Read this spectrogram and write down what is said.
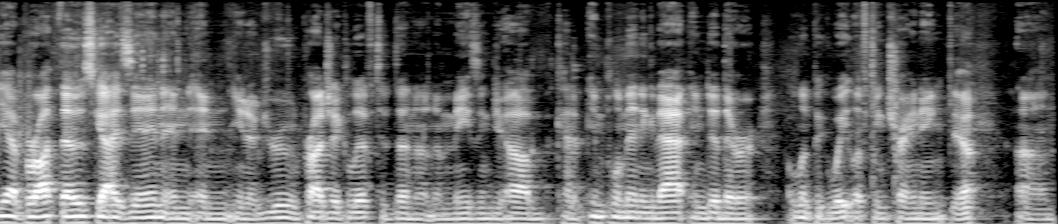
yeah, brought those guys in, and, and you know, Drew and Project Lift have done an amazing job kind of implementing that into their Olympic weightlifting training. Yeah. Um,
